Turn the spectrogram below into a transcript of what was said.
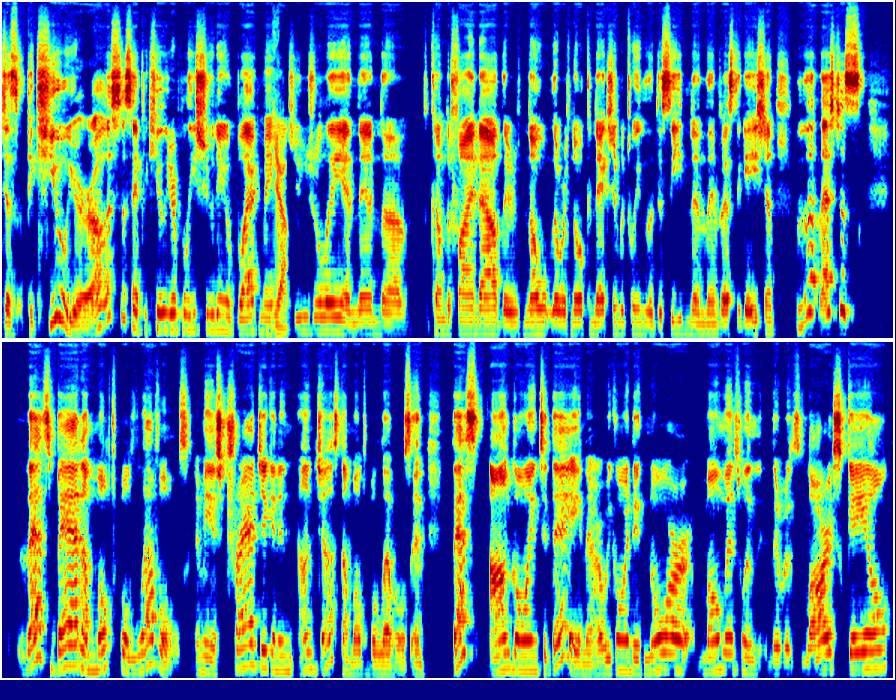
just peculiar, uh, let's just say peculiar police shooting of black males yeah. usually, and then uh, come to find out there's no there was no connection between the decedent and the investigation. That's just that's bad on multiple levels. I mean, it's tragic and unjust on multiple levels, and that's ongoing today. And are we going to ignore moments when there was large scale?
